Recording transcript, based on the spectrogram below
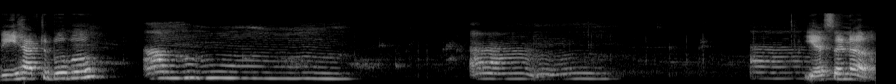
Do you have to boo boo? Um. Um. Um. Yes or no?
